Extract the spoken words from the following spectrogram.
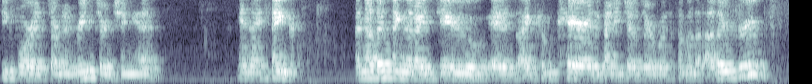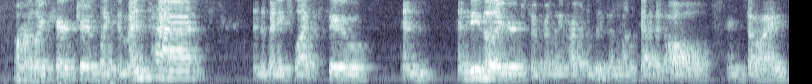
before I started researching it. And I think another thing that I do is I compare the Bene Gesserit with some of the other groups or Uh-huh. other characters like the Mentats and the Bene Tleilax. And, and these other groups have really hardly been looked at at all. And so I,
